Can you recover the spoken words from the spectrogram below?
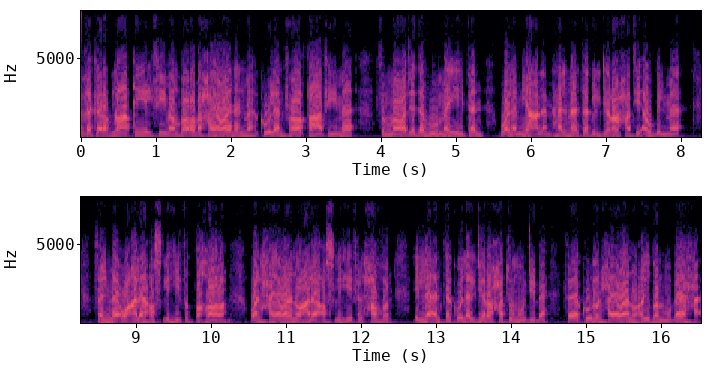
ذكر ابن عقيل في من ضرب حيوانا مأكولا فوقع في ماء ثم وجده ميتا ولم يعلم هل مات بالجراحة أو بالماء. فالماء على أصله في الطهارة والحيوان على أصله في الحظر. إلا أن تكون الجراحة موجبة فيكون الحيوان أيضا مباحا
